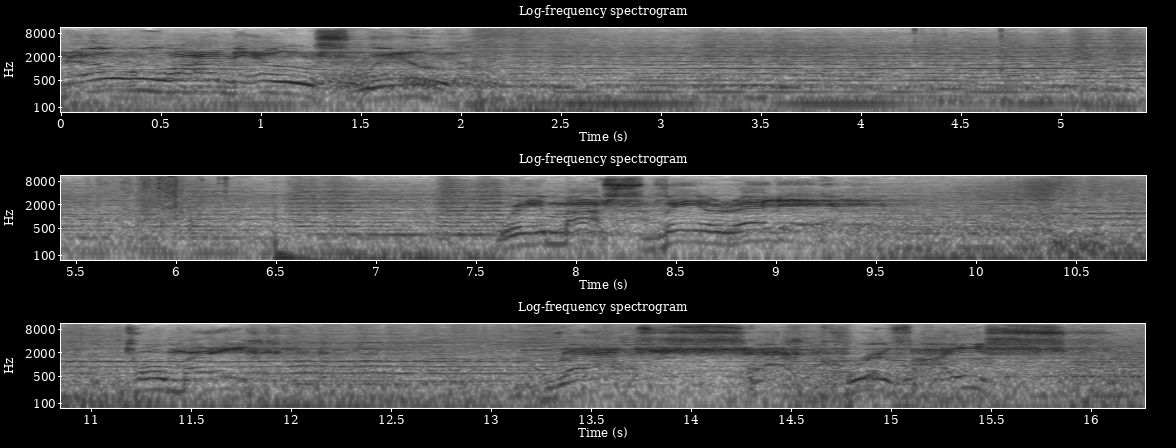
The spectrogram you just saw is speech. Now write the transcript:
no one else will. We must be ready to make that sacrifice.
